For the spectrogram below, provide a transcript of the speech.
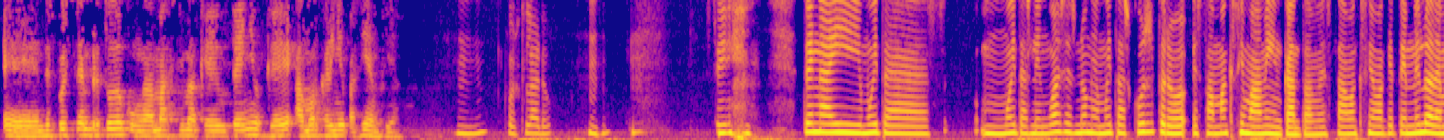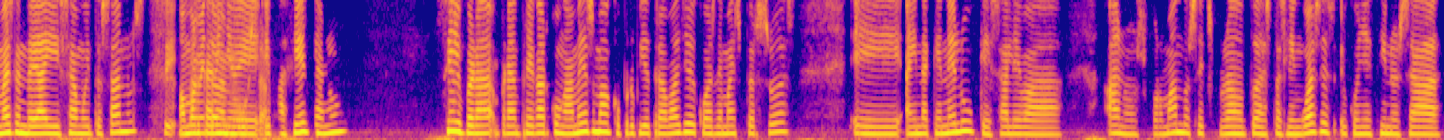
Eh, despois sempre todo cunha máxima que eu teño que é amor, cariño e paciencia. Mm, pois pues claro. sí, ten aí moitas moitas linguaxes, non? E moitas cousas, pero esta máxima a mí encantame, esta máxima que tenelo, ademais, dende hai xa moitos anos, sí, amor, cariño e, e paciencia, non? Sí, para, para empregar cunha mesma, co propio traballo e coas demais persoas, eh, aínda que Nelu, que xa leva anos formándose, explorando todas estas linguaxes, eu coñecino xa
